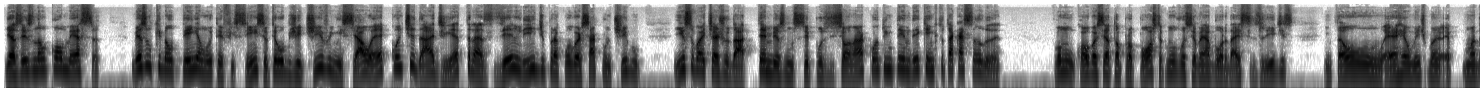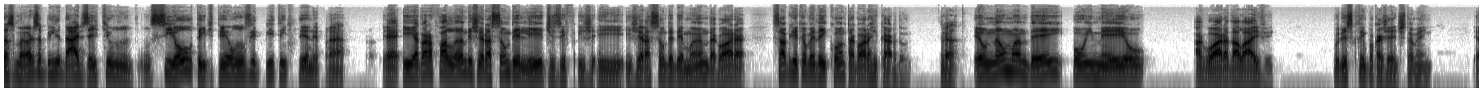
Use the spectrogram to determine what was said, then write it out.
e às vezes não começa. Mesmo que não tenha muita eficiência, o teu objetivo inicial é quantidade, é trazer lead para conversar contigo. Isso vai te ajudar até mesmo se posicionar quanto entender quem que tu está caçando, né? Como, qual vai ser a tua proposta, como você vai abordar esses leads. Então, é realmente uma, é uma das maiores habilidades aí que um, um CEO tem que ter, ou um VP tem que ter, né? Pra... É, e agora falando em geração de leads e, e, e geração de demanda agora, sabe o que, que eu me dei conta agora, Ricardo? É. Eu não mandei o e-mail agora da live. Por isso que tem pouca gente também.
